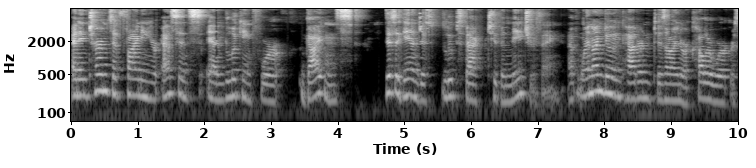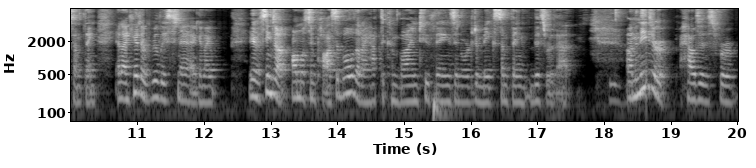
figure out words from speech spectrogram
and in terms of finding your essence and looking for guidance this again just loops back to the nature thing when i'm doing pattern design or color work or something and i hit a really snag and i you know it seems almost impossible that i have to combine two things in order to make something this or that mm-hmm. um, and these are houses for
